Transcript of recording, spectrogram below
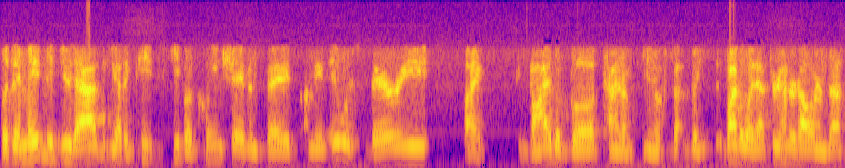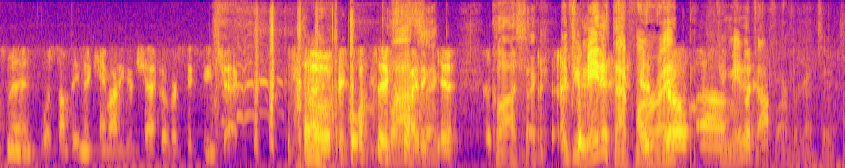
but they made me do that. You had to keep keep a clean shaven face. I mean, it was very like by the book kind of you know. But by the way, that three hundred dollar investment was something that came out of your check over sixteen checks, so it wasn't quite a gift. Classic. If you made it that far, right? so, if you um, made it that I- far, for God's sakes.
